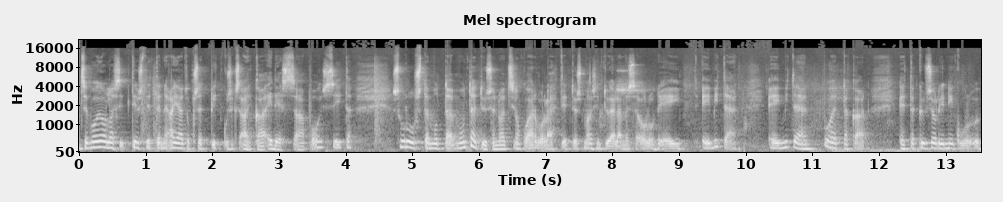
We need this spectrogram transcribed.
Se voi olla sitten tietysti, että ne ajatukset pikkuseksi aikaa edes saa pois siitä surusta, mutta mun täytyy sanoa, että silloin kun arvo lähti, että jos mä olisin työelämässä ollut, niin ei, ei mitään, ei mitään puhettakaan. Että kyllä se oli niin, kuin,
